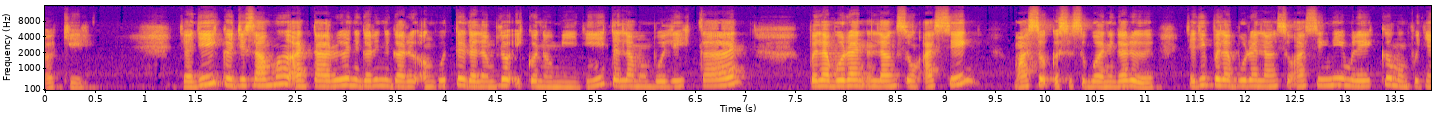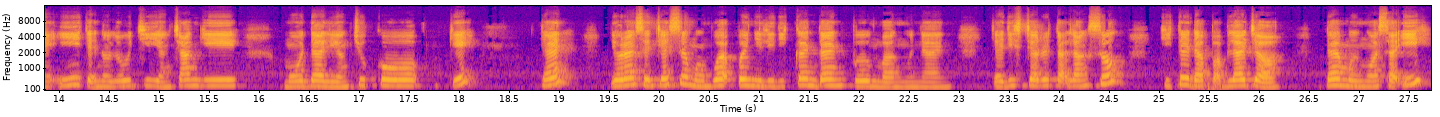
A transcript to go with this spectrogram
Okey. Jadi kerjasama antara negara-negara anggota dalam blok ekonomi ini telah membolehkan pelaburan langsung asing masuk ke sesebuah negara. Jadi pelaburan langsung asing ni mereka mempunyai teknologi yang canggih, modal yang cukup, okey. Dan diorang sentiasa membuat penyelidikan dan pembangunan. Jadi secara tak langsung kita dapat belajar dan menguasai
